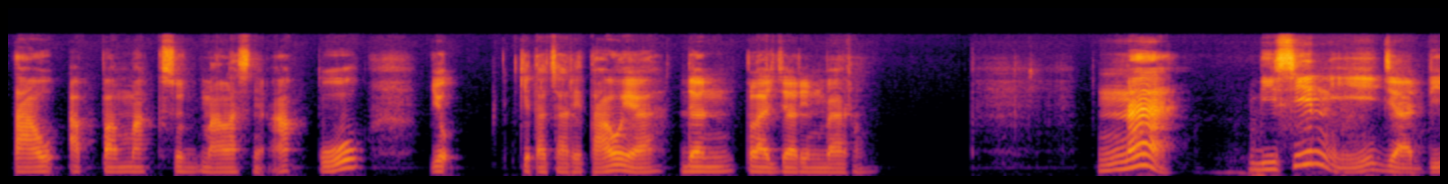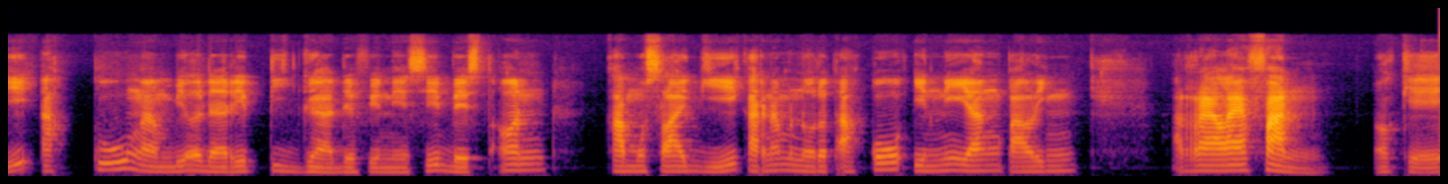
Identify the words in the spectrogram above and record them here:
tahu apa maksud malasnya aku, yuk kita cari tahu ya dan pelajarin bareng. Nah, di sini jadi aku ngambil dari tiga definisi based on kamus lagi karena menurut aku ini yang paling relevan. Oke. Okay.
